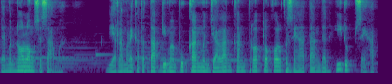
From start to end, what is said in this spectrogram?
dan menolong sesama. Biarlah mereka tetap dimampukan menjalankan protokol kesehatan dan hidup sehat.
